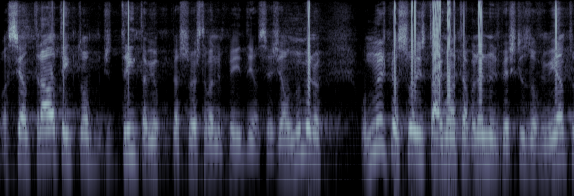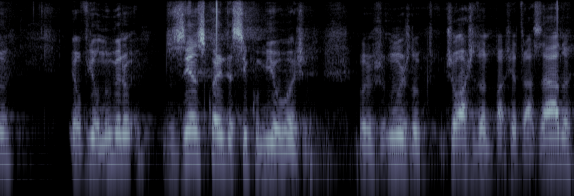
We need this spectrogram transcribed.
A central tem em torno de 30 mil pessoas trabalhando em P&D, ou seja, é um número, o número de pessoas em Taiwan trabalhando em pesquisa e desenvolvimento, eu vi um número 245 mil hoje. Os números do Jorge do ano retrasado,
